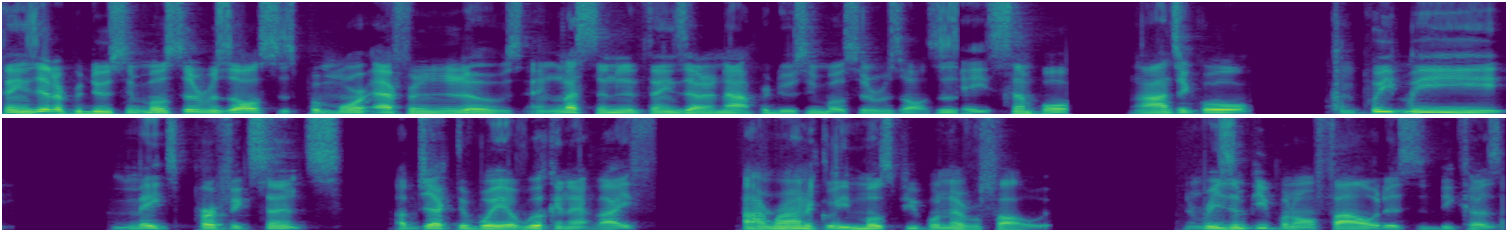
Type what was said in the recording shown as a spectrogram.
Things that are producing most of the results is put more effort into those and less into the things that are not producing most of the results. This is a simple, logical, completely makes perfect sense, objective way of looking at life Ironically, most people never follow it. The reason people don't follow this is because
